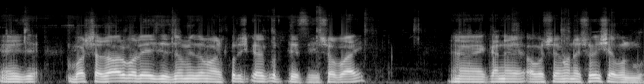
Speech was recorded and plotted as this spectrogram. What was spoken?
এই যে বর্ষা যাওয়ার পরে এই যে জমি জমা পরিষ্কার করতেছি সবাই হ্যাঁ এখানে অবশ্যই মানে সরিষা বুনবো।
